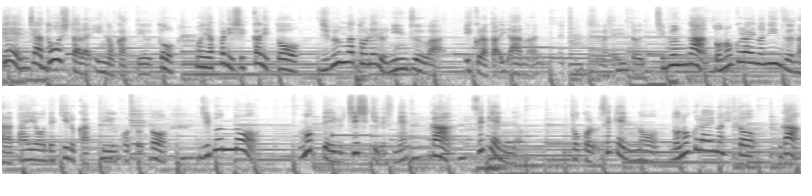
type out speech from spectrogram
でじゃあどうしたらいいのかっていうともうやっぱりしっかりと自分が取れる人数はいくらかあのすいません、えっと、自分がどのくらいの人数なら対応できるかっていうことと自分の持っている知識ですねが世間のところ世間のどのくらいの人が、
